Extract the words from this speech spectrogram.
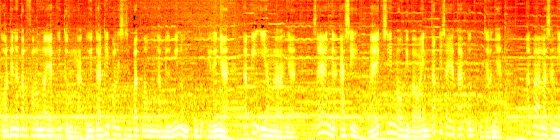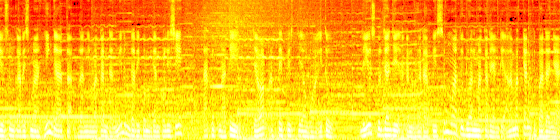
Koordinator Forum Rakyat itu mengakui tadi polisi sempat mau mengambil minum untuk dirinya, tapi ia melarangnya. Saya nggak kasih, baik sih mau dibawain tapi saya takut, ujarnya. Apa alasan Lius Sungkarisma hingga tak berani makan dan minum dari pemberian polisi? Takut mati, jawab aktivis Tionghoa itu. Lius berjanji akan menghadapi semua tuduhan makar yang dialamatkan kepadanya.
